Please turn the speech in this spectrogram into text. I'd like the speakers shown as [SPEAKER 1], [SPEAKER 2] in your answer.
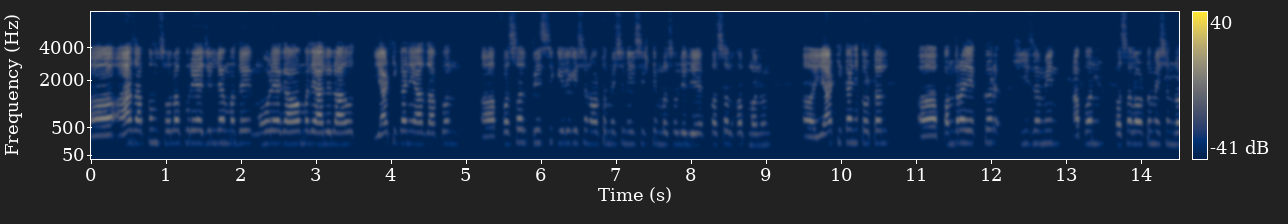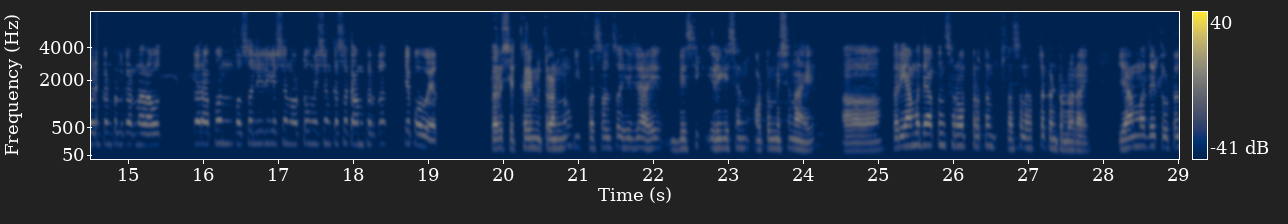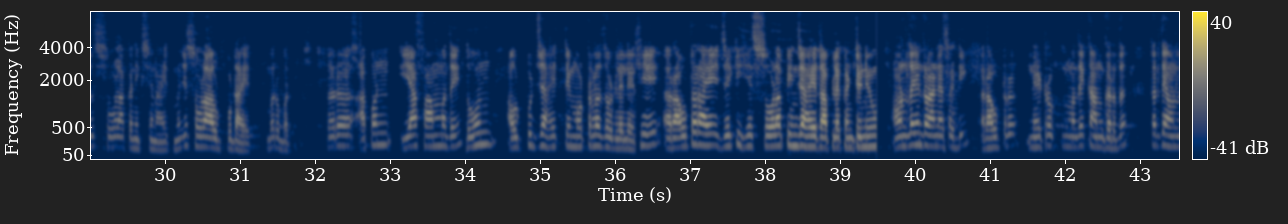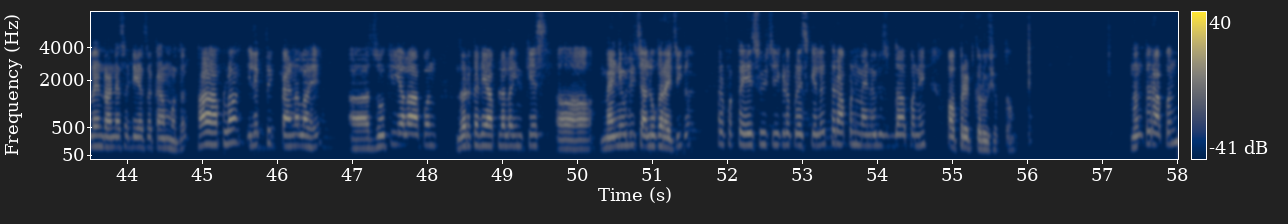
[SPEAKER 1] आज आपण सोलापूर या जिल्ह्यामध्ये मोहोळ या गावामध्ये आलेलो आहोत. या ठिकाणी आज आपण फसल बेसिक इरिगेशन ऑटोमेशन ही सिस्टीम बसवलेली आहे फसल हब म्हणून. या ठिकाणी टोटल पंधरा एकर ही जमीन आपण फसल ऑटोमेशनद्वारे कंट्रोल करणार आहोत. तर आपण फसल इरिगेशन ऑटोमेशन कसं काम करतं ते पाहूयात. तर शेतकरी मित्रांनो ही फसलचं हे जे आहे बेसिक इरिगेशन ऑटोमेशन आहे. तर यामध्ये आपण सर्वात प्रथम फसल हबचा कंट्रोलर आहे. यामध्ये टोटल सोळा कनेक्शन आहेत म्हणजे सोळा आउटपुट आहेत. बरोबर? तर आपण या फार्ममध्ये दोन आउटपुट जे आहेत ते मोटरला जोडलेले आहेत. हे राउटर आहे जे की हे सोळा पिन जे आहेत आपल्या कंटिन्यू ऑनलाईन राहण्यासाठी राउटर नेटवर्कमध्ये काम करतं. तर ते ऑनलाईन राहण्यासाठी याचं काम होतं. हा आपला इलेक्ट्रिक पॅनल आहे. जो की याला आपण जर कधी आपल्याला इन केस मॅन्युअली चालू करायची तर फक्त हे स्विच इकडे प्रेस केलं तर आपण मॅन्युअली सुद्धा आपण हे ऑपरेट करू शकतो. नंतर आपण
